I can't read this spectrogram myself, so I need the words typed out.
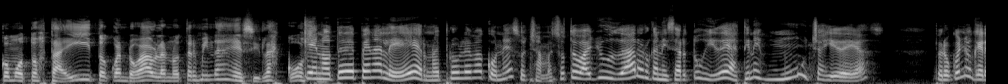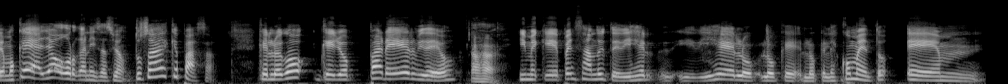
como tostadito cuando hablas, no terminas de decir las cosas. Que no te dé pena leer, no hay problema con eso, chamo. Eso te va a ayudar a organizar tus ideas. Tienes muchas ideas, pero coño, queremos que haya organización. ¿Tú sabes qué pasa? Que luego que yo paré el video Ajá. y me quedé pensando y te dije, y dije lo, lo que, lo que les comento, em,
